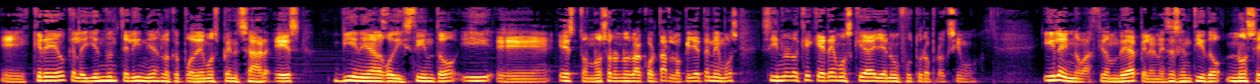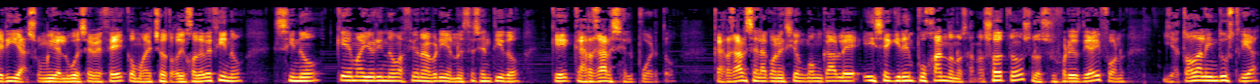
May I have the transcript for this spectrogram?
eh, creo que leyendo entre líneas lo que podemos pensar es viene algo distinto y eh, esto no solo nos va a cortar lo que ya tenemos, sino lo que queremos que haya en un futuro próximo. Y la innovación de Apple en ese sentido no sería asumir el USB-C como ha hecho todo hijo de vecino, sino que mayor innovación habría en este sentido que cargarse el puerto, cargarse la conexión con cable y seguir empujándonos a nosotros, los usuarios de iPhone, y a toda la industria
